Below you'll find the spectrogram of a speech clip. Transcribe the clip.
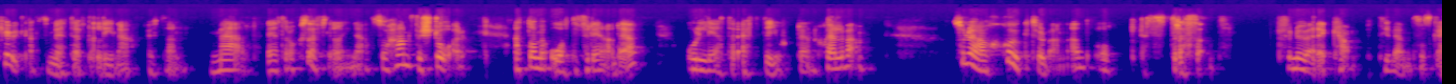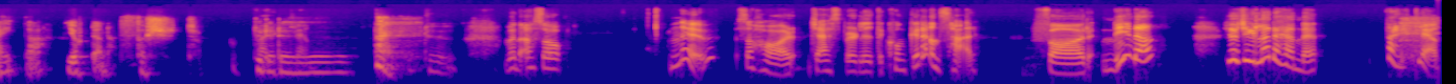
Kurigan, som letar efter Alina utan Mal letar också efter Alina. Så han förstår att de är återförenade och letar efter hjorten själva. Så nu är han sjukt förbannad och stressad. För nu är det kamp till vem som ska hitta hjorten först. Du, du, du. Men alltså nu så har Jasper lite konkurrens här. För Nina, jag gillade henne verkligen.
